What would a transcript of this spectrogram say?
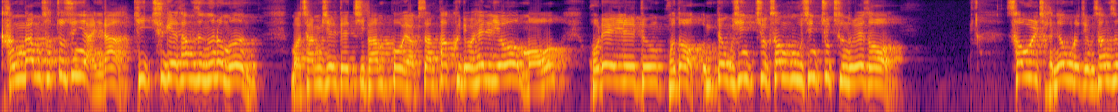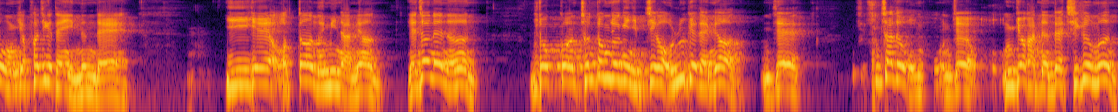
강남 서초 순이 아니라 기축의 상승 흐름은 뭐 잠실, 대치, 반포, 역삼, 파크리오, 헬리오, 뭐 고래일 등 고덕, 은평구 신축, 성구 신축 순으로 해서 서울 전역으로 지금 상승 옮겨 퍼지게 돼 있는데 이게 어떤 의미냐면 예전에는 무조건 전통적인 입지가 오르게 되면 이제 순차적으로 옮- 이제 옮겨갔는데 지금은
